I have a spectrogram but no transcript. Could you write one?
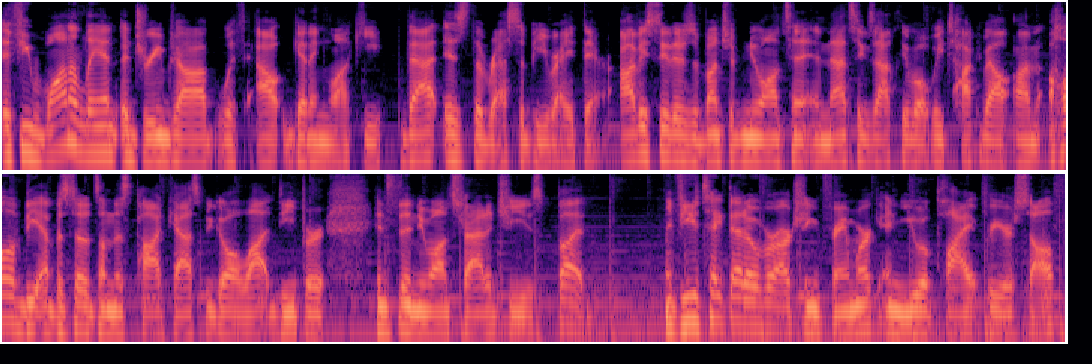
if you want to land a dream job without getting lucky, that is the recipe right there. Obviously, there's a bunch of nuance in it, and that's exactly what we talk about on all of the episodes on this podcast. We go a lot deeper into the nuance strategies, but if you take that overarching framework and you apply it for yourself,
